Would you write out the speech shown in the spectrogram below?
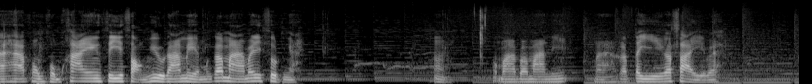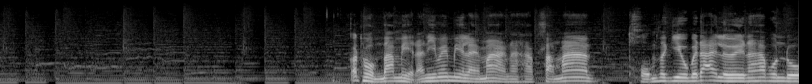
นะครับผมผมคายยัง C2 อยู่ดาเมจมันก็มาไม่ได้สุดไง อืมประมาณประมาณนี้นะก็ตีก็ใส่ไป ก็ถมดาเมจอันนี้ไม่มีอะไรมากนะครับ สามารถถมสกิลไปได้เลยนะครับคุณดู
